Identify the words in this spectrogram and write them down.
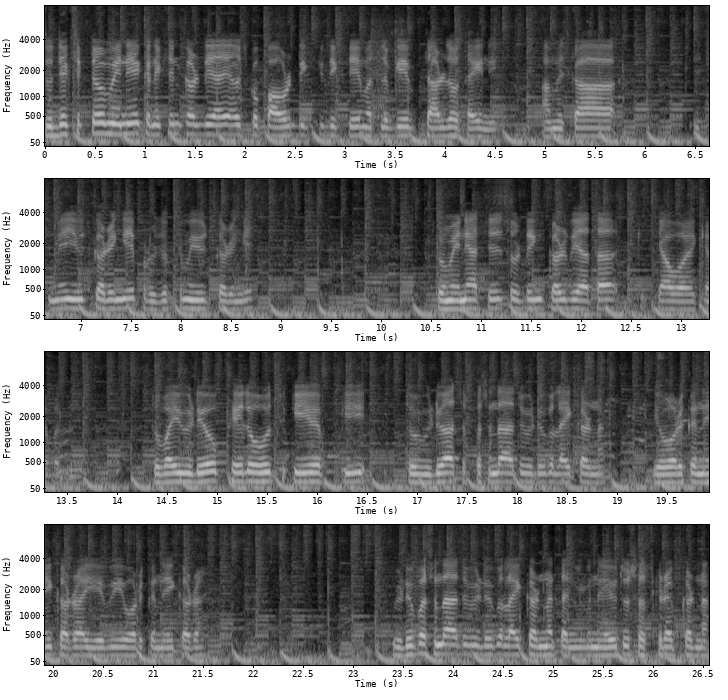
तो देख सकते हो मैंने कनेक्शन कर दिया है, उसको पावर दिखती दिखती है मतलब कि चार्ज होता ही नहीं। हम इसका, इसमें यूज़ करेंगे प्रोजेक्ट में यूज़ करेंगे। तो मैंने अच्छे से शूटिंग कर दिया था, कि क्या हुआ है, क्या नहीं। तो भाई वीडियो फेल हो चुकी है आपकी तो वीडियो आज पसंद आया तो वीडियो को लाइक करना। ये वर्क नहीं कर रहा, ये भी वर्क नहीं कर रहा। वीडियो पसंद आया तो वीडियो को लाइक करना चैनल को नहीं हो तो सब्सक्राइब करना।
